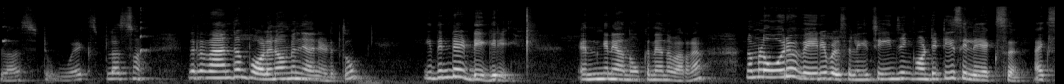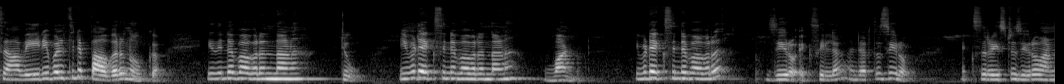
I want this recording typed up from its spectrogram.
plus two x plus one ഇതൊരു റാൻഡം പോളിനോമിൽ ഞാൻ എടുത്തു. ഇതിന്റെ ഡിഗ്രി എങ്ങനെയാണ് നോക്കുന്നതെന്ന് പറഞ്ഞാൽ നമ്മൾ ഓരോ വേരിയബിൾസ് അല്ലെങ്കിൽ ചേഞ്ചിങ് ക്വാണ്ടിറ്റീസ് ഇല്ലേ എക്സ് എക്സ് ആ വേരിയബിൾസിന്റെ പവർ നോക്കുക. ഇതിന്റെ പവർ എന്താണ്? ടു ഇവിടെ എക്സിന്റെ പവർ എന്താണ്? വൺ ഇവിടെ എക്സിന്റെ പവർ സീറോ എക്സ് ഇല്ല അതിന്റെ അർത്ഥം zero x raise to zero one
